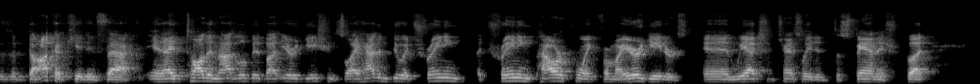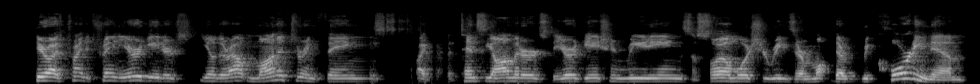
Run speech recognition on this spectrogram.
was a DACA kid, in fact, and I taught him how a little bit about irrigation. So I had him do a training a training PowerPoint for my irrigators, and we actually translated to Spanish. But here I was trying to train irrigators. You know, they're out monitoring things like the tensiometers, the irrigation readings, the soil moisture readings. They're they're recording them.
